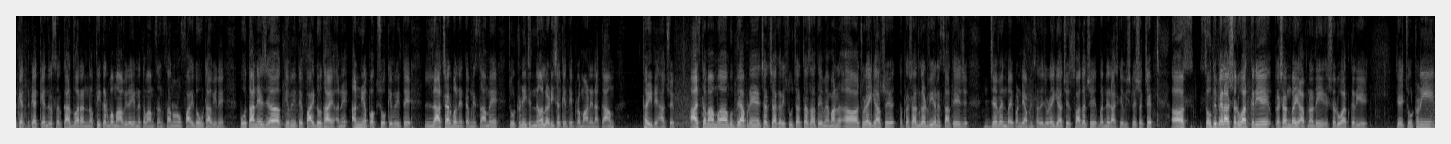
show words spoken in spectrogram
ક્યાંક ક્યાંક કેન્દ્ર સરકાર દ્વારા નથી કરવામાં આવી રહી અને તમામ સંસ્થાનોનો ફાયદો ઉઠાવીને પોતાને જ કેવી રીતે ફાયદો થાય અને અન્ય પક્ષો કેવી રીતે લાચાર બને તેમની સામે ચૂંટણી જ ન લડી શકે તે પ્રમાણેના કામ થઈ રહ્યા છે. આજ તમામ મુદ્દે આપણે ચર્ચા કરીશું. ચર્ચા સાથે મહેમાન જોડાઈ ગયા છે. પ્રશાંત ગઢવી અને સાથે જ જયવંતભાઈ પંડ્યા આપણી સાથે જોડાઈ ગયા છે. સ્વાગત છે. બંને રાજકીય વિશ્લેષક છે. સૌથી પહેલાં શરૂઆત કરીએ. પ્રશાંતભાઈ, આપનાથી શરૂઆત કરીએ. જે ચૂંટણી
